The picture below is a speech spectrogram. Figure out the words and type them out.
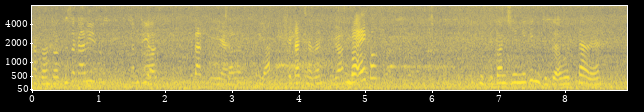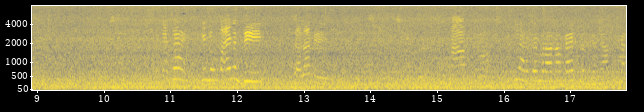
Apa? Bagus sekali itu. Kan dia kita Iya. jalan ya. Kita jalan. Ya. Mbak Eko. Di depan sini kan juga hotel ya. Ada ini numpaknya di jalan nih. Ini harga merana kayak harganya apa kan?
